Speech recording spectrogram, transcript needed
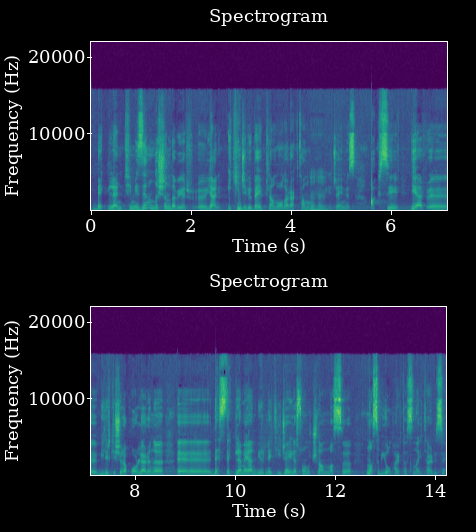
beklentimizin dışında bir e, yani ikinci bir B planı olarak tanımlayabileceğimiz aksi diğer e, bilirkişi raporlarını e, desteklemeyen bir neticeyle sonuçlanması nasıl bir yol haritasına iter bizi?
